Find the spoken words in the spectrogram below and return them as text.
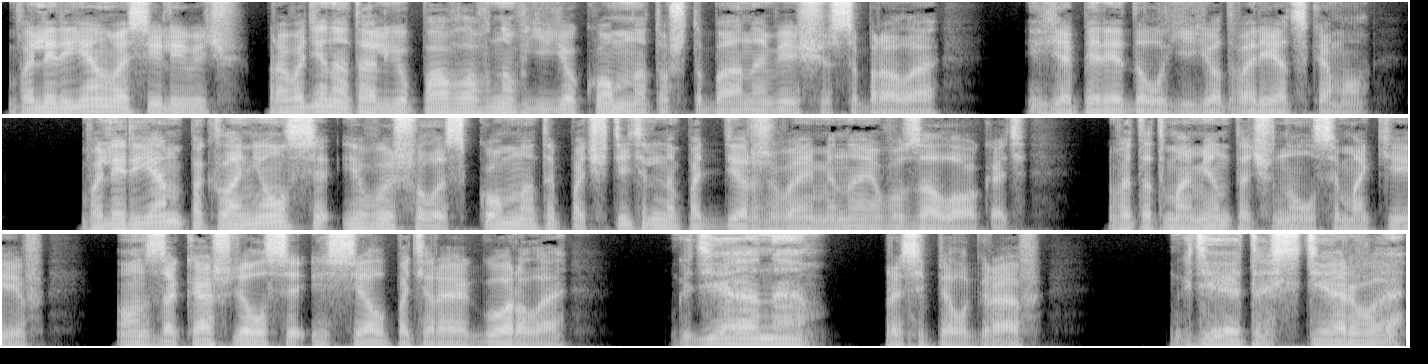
«Валерьян Васильевич, проводи Наталью Павловну в ее комнату, чтобы она вещи собрала». И я передал ее дворецкому. Валерьян поклонился и вышел из комнаты, почтительно поддерживая Минаеву за локоть. В этот момент очнулся Макеев. Он закашлялся и сел, потирая горло. «Где она?» — просипел граф. «Где эта стерва?»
